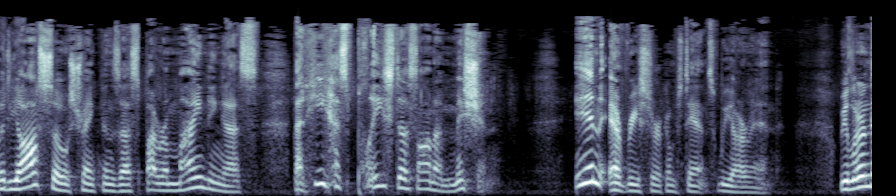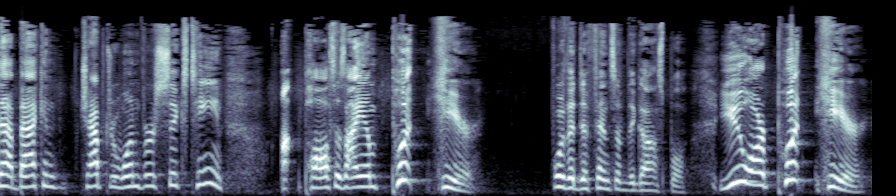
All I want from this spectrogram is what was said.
But He also strengthens us by reminding us that He has placed us on a mission in every circumstance we are in. We learned that back in chapter 1, verse 16. Uh, Paul says, I am put here for the defense of the gospel. You are put here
